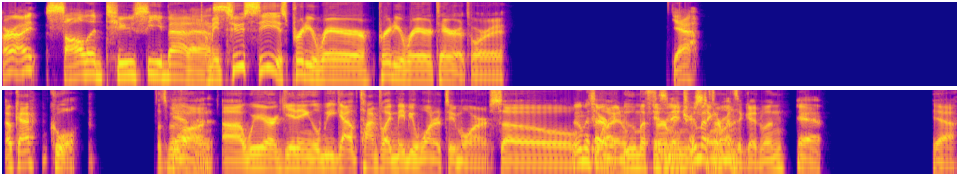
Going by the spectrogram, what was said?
All right, solid two C badass. I mean, two C is pretty rare, pretty rare territory. yeah, Okay, cool. Let's move Yeah, on. Uh, we are getting. We got time for like maybe one or two more. So Uma Thurman Uma is Thurman. Uma Thurman's one. a good one. yeah. Yeah.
